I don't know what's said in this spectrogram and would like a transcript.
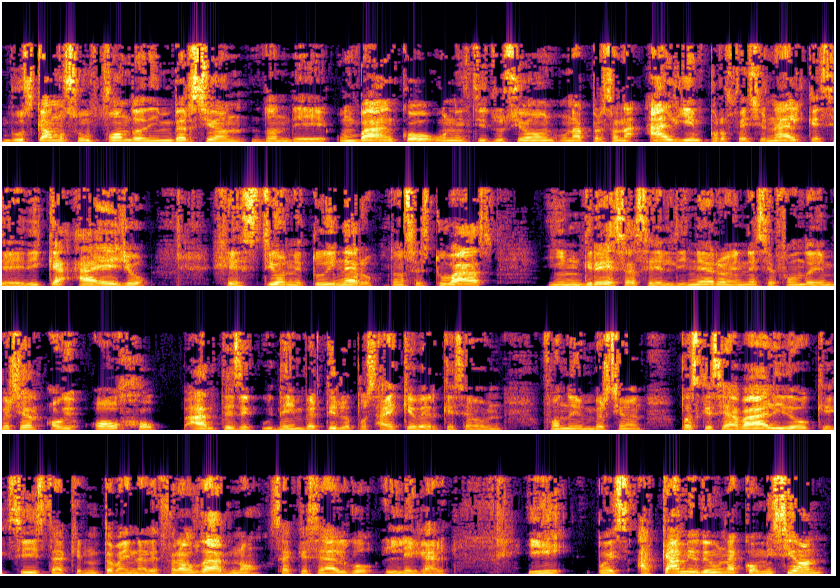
buscamos un fondo de inversión donde un banco, una institución, una persona, alguien profesional que se dedica a ello, gestione tu dinero. Entonces tú vas, ingresas el dinero en ese fondo de inversión. Obvio, ojo, antes de, invertirlo, pues hay que ver que sea un fondo de inversión, pues que sea válido, que exista, que no te vayan a defraudar, ¿no? O sea, que sea algo legal. Y pues a cambio de una comisión,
